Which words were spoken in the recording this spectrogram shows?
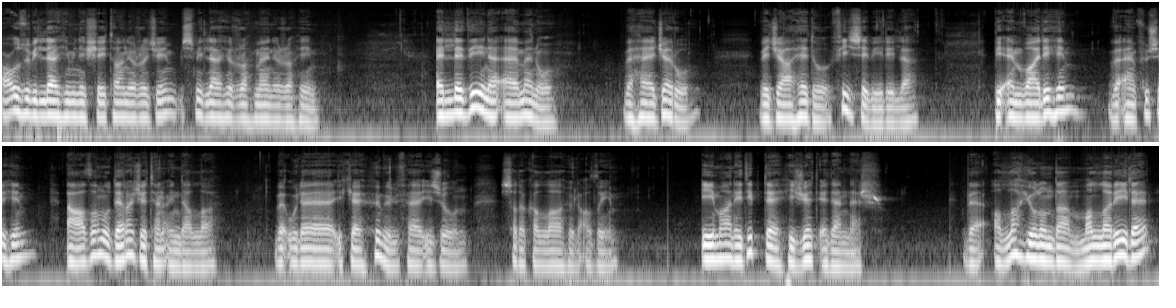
Euzu billahi mineşşeytanirracim. Bismillahirrahmanirrahim. Ellezine amenu ve haceru ve cahedu fi sebilillah bi emvalihim ve enfusihim a'zamu dereceten indallah ve ulaike humul faizun. Sadakallahul azim. İman edip de hicret edenler ve Allah yolunda malları ile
